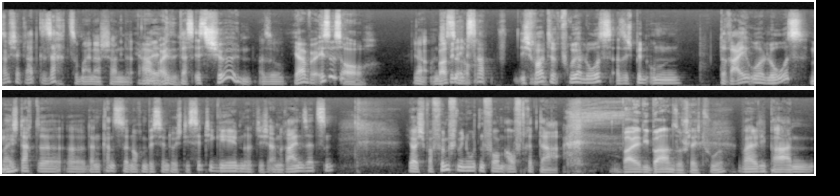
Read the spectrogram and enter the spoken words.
Habe ich ja gerade gesagt, zu meiner Schande. Ja, weiß ich. Das ist schön. Also, ja, aber ist es auch. Ja, und Warst ich bin extra, ich wollte früher los, also ich bin um 3 Uhr los, Mhm. weil ich dachte, äh, dann kannst du noch ein bisschen durch die City gehen und dich an den Rhein setzen. Ja, ich war fünf Minuten vorm Auftritt da, Weil die Bahn so schlecht fuhr. weil die Bahn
